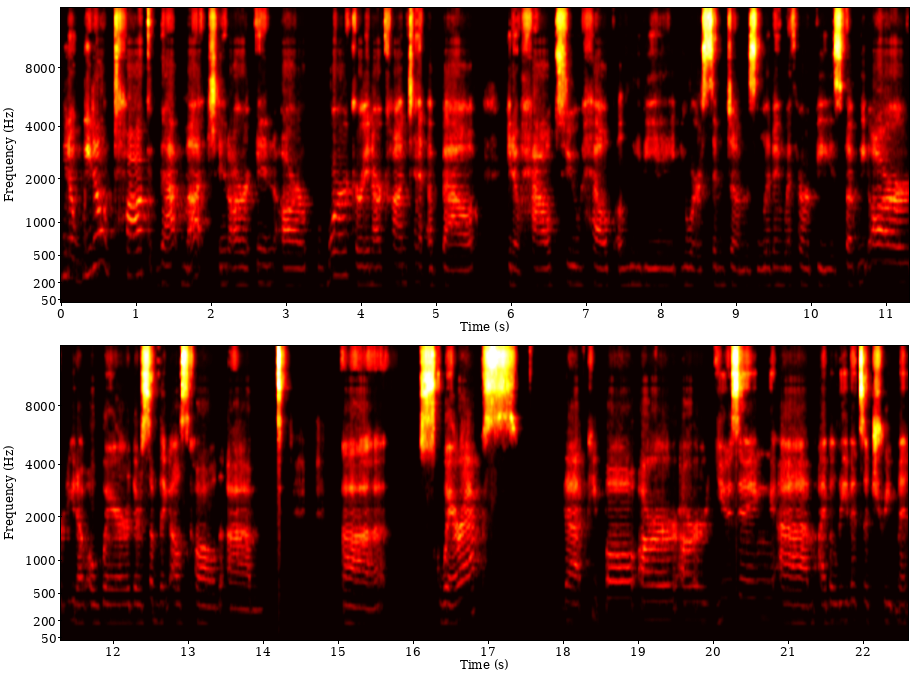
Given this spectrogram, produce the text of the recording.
you know we don't talk that much in our in our work or in our content about you know how to help alleviate your symptoms living with herpes but we are you know aware there's something else called um, uh, SquareX that people are are using. Um, I believe it's a treatment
